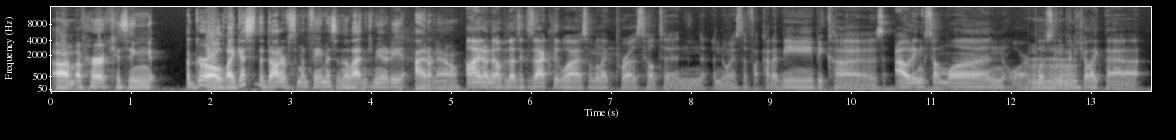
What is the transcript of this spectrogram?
um, of her kissing a girl who I guess is the daughter of someone famous in the Latin community. I don't know. I don't know, but that's exactly why someone like Perez Hilton annoys the fuck out of me because outing someone or posting a picture like that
